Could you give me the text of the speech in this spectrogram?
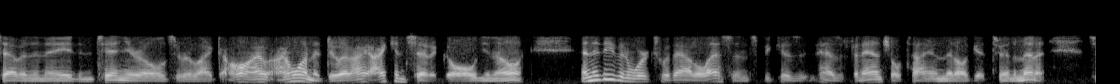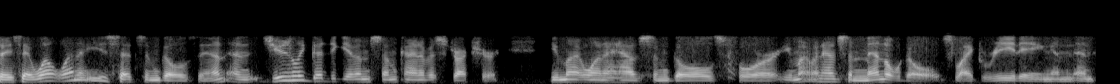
seven and eight and ten year olds who are like, "Oh, I, I want to do it. I, I can set a goal," you know and it even works with adolescents because it has a financial tie-in that I'll get to in a minute. So you say, well, why don't you set some goals then? And it's usually good to give them some kind of a structure. You might want to have some goals for, you might want to have some mental goals like reading and, and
